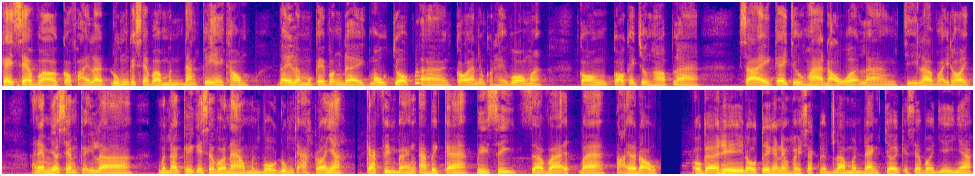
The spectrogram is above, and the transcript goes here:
cái server có phải là đúng cái server mình đăng ký hay không đây là một cái vấn đề mấu chốt là coi anh em có thể vô á. Còn có cái trường hợp là sai cái chữ hoa đầu á là chỉ là vậy thôi. Anh em nhớ xem kỹ là mình đăng ký cái server nào mình vô đúng cái ạc đó nha. Các phiên bản APK, PC, Java X3 tải ở đâu? Ok thì đầu tiên anh em phải xác định là mình đang chơi cái server gì nha.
